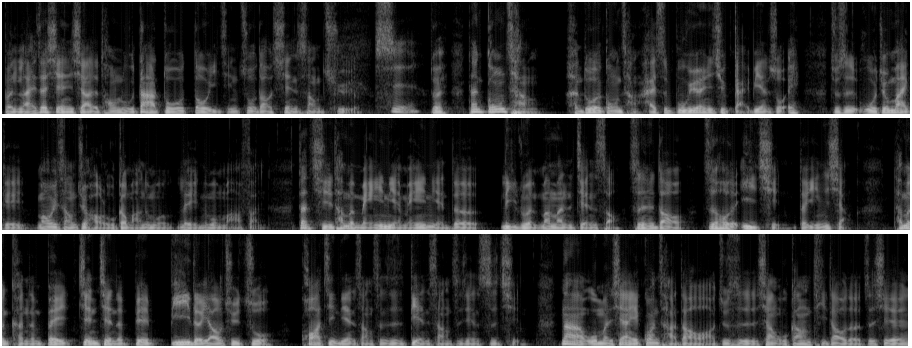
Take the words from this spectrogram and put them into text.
本来在线下的通路大多都已经做到线上去了，是对。但工厂很多的工厂还是不愿意去改变，说哎，就是我就卖给贸易商就好了，我干嘛那么累那么麻烦？但其实他们每一年每一年的利润慢慢的减少，甚至到之后的疫情的影响，他们可能被渐渐的被逼的要去做。跨境电商甚至是电商这件事情，那我们现在也观察到啊，就是像我刚刚提到的这些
